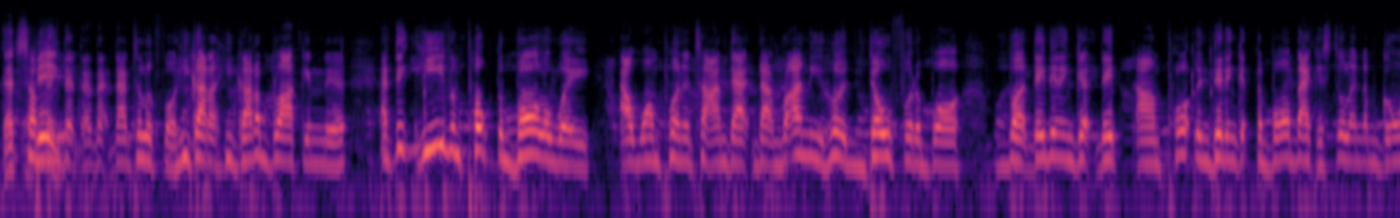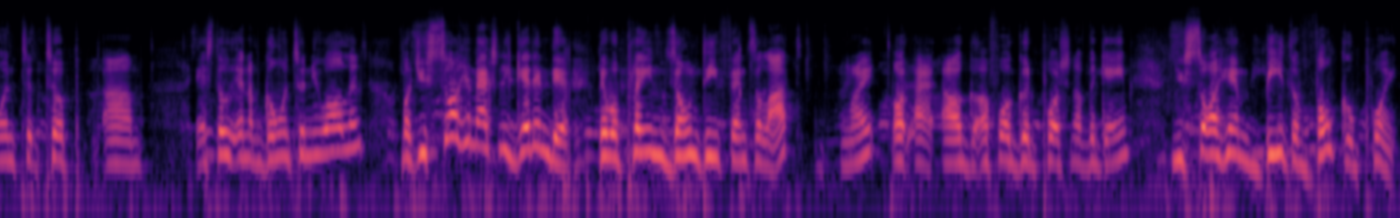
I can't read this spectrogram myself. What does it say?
That's something that, that, that, to look for. He got a he got a block in there. I think he even poked the ball away at one point in time. That that Rodney Hood dove for the ball, but they didn't get they um Portland didn't get the ball back. It still ended up going to to um. It still ended up going to New Orleans, but you saw him actually get in there. They were playing zone defense a lot, right? Or, uh, uh, for a good portion of the game. You saw him be the vocal point.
